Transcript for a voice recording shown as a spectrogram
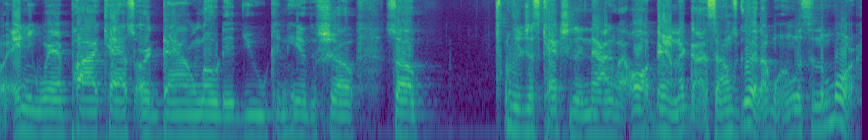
or anywhere podcasts are downloaded. You can hear the show. So if you're just catching it now, you're like, oh, damn, that guy sounds good. I want to listen to more.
